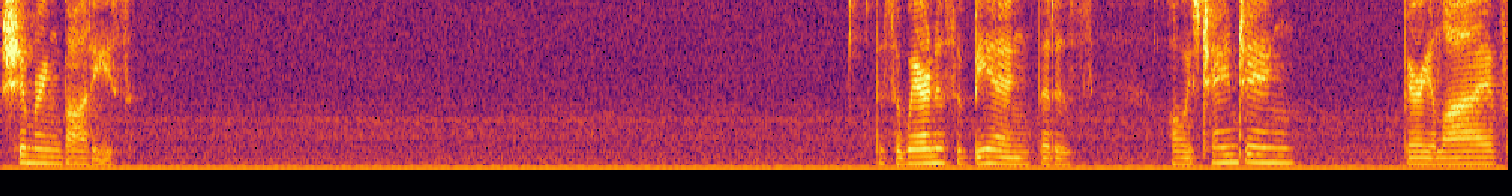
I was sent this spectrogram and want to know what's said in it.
shimmering bodies. This awareness of being that is always changing, very alive,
